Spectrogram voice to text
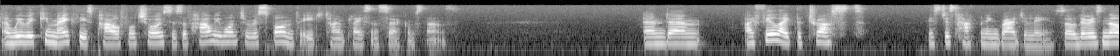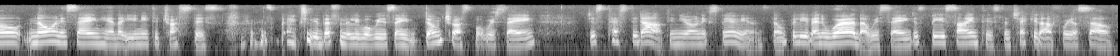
and we, we can make these powerful choices of how we want to respond to each time, place and circumstance. And um, I feel like the trust is just happening gradually. So there is no, no one is saying here that you need to trust this. it's actually definitely what we're saying. Don't trust what we're saying. Just test it out in your own experience. Don't believe any word that we're saying. Just be a scientist and check it out for yourself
